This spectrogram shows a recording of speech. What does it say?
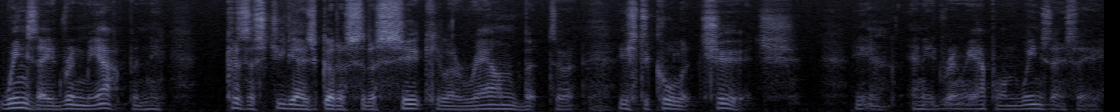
Wednesday he'd ring me up, and because the studio's got a sort of circular round bit to it, he used to call it church. He, And he'd ring me up on Wednesday and say,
